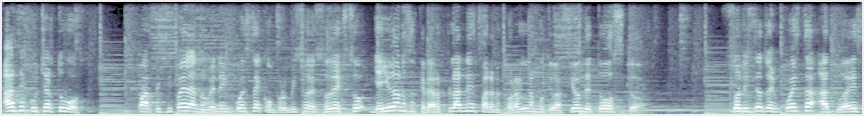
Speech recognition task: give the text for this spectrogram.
Haz escuchar tu voz. Participa en la novena encuesta de compromiso de Sodexo y ayúdanos a crear planes para mejorar la motivación de todos y todas. Solicita tu encuesta a tu AS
